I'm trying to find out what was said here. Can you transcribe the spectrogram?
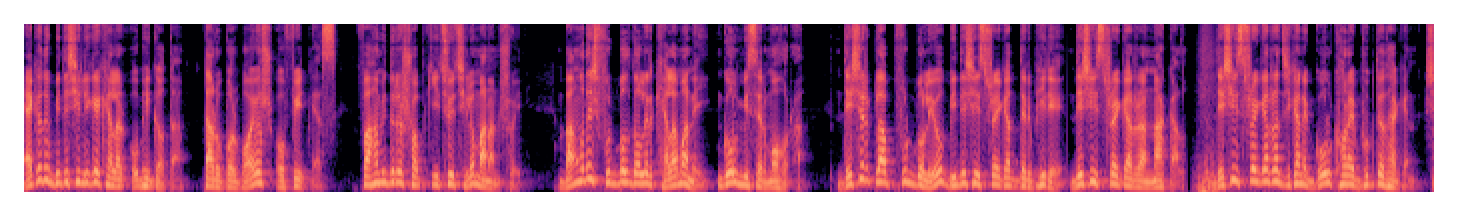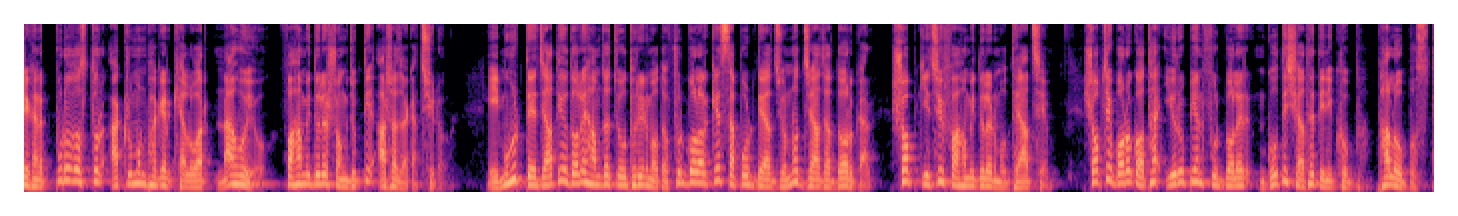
একে তো বিদেশি লিগে খেলার অভিজ্ঞতা, তার উপর বয়স ও ফিটনেস, ফাহামিদুলের সব কিছুই ছিল মানানসই। বাংলাদেশ ফুটবল দলের খেলা মানেই গোল মিসের মহড়া। দেশের ক্লাব ফুটবলেও বিদেশি স্ট্রাইকারদের ভিড়ে দেশি স্ট্রাইকাররা নাকাল। দেশি স্ট্রাইকাররা যেখানে গোল খরায় ভুগতে থাকেন, সেখানে পুরোদস্তর আক্রমণ ভাগের খেলোয়াড় না হয়েও ফাহামিদুলের সংযুক্তি আশা জাগাচ্ছিল। এই মুহূর্তে জাতীয় দলে হামজা চৌধুরীর মতো ফুটবলারকে সাপোর্ট দেওয়ার জন্য যা যা দরকার সব কিছুই ফাহামিদুলের মধ্যে আছে। সবচেয়ে বড় কথা ইউরোপিয়ান ফুটবলের গতির সাথে তিনি খুব ভালো অভ্যস্ত।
